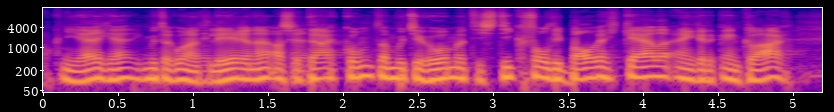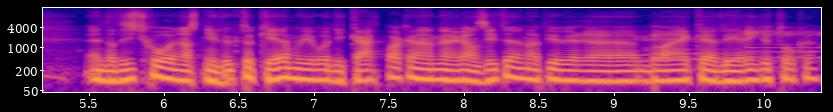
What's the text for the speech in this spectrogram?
ook niet erg, hè. Ik moet er gewoon uit leren, hè. Als je daar komt, dan moet je gewoon met die stick vol die bal wegkeilen en, en klaar. En dat is het gewoon. Als het niet lukt, oké, dan moet je gewoon die kaart pakken en eh, gaan zitten. En dan heb je weer een belangrijke lering getrokken.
